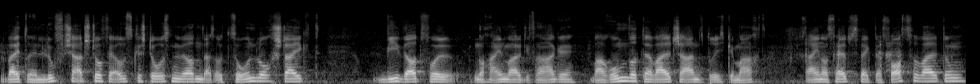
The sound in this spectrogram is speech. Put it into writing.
weiterhin Luftschadstoffe ausgestoßen werden, das Ozonloch steigt? Wie wertvoll noch einmal die Frage, warum wird der Waldschadensbericht gemacht? Reiner Selbstzweck der Forstverwaltung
